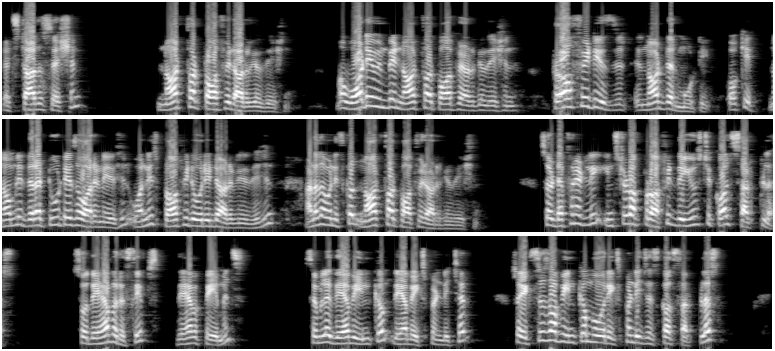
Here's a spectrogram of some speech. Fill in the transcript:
Let's start the session. Not for profit organization. Now, what do you mean by not for profit organization? Profit is not their motive. Okay. Normally, there are two types of organization. One is profit oriented organization. Another one is called not for profit organization. So, definitely instead of profit, they used to call surplus. So, they have receipts, they have payments. Similarly, they have income, they have expenditure. So, excess of income over expenditure is called surplus.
